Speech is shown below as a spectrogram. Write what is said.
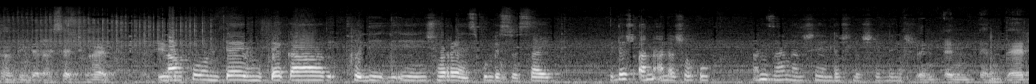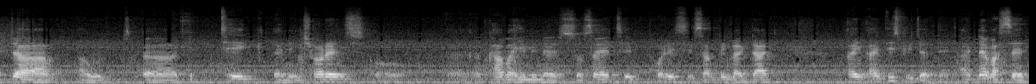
something that I said to her. I na ku ni te n'wi teka insurance kumbe society hi leswi a ni ala swo ku a ni zanga ni swi endla swilo sweleswo and, and, and that uh, I would uh, take an insurance or uh, cover him in a society policy, something like that. I, I disputed that. I never said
